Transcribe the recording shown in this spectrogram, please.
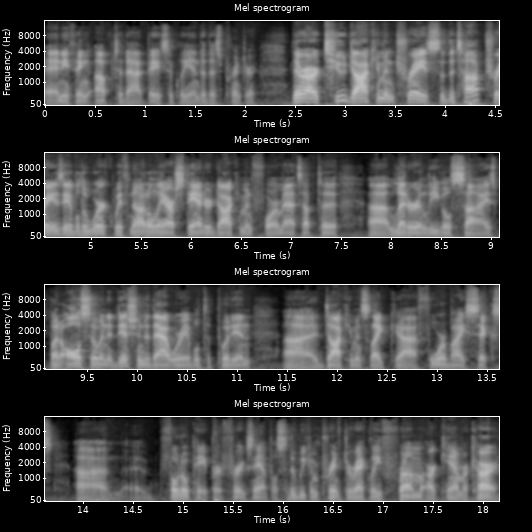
anything up to that basically into this printer. There are two document trays. So the top tray is able to work with not only our standard document formats up to uh, letter and legal size, but also in addition to that, we're able to put in uh, documents like uh, 4 by 6 uh, photo paper, for example, so that we can print directly from our camera card.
